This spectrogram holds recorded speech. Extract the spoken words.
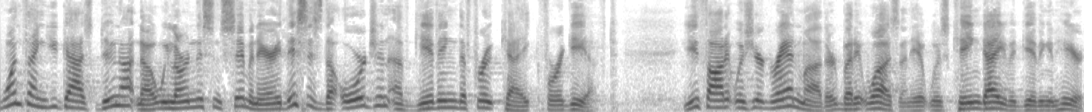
One thing you guys do not know, we learned this in seminary, this is the origin of giving the fruitcake for a gift. You thought it was your grandmother, but it wasn't. It was King David giving it here.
